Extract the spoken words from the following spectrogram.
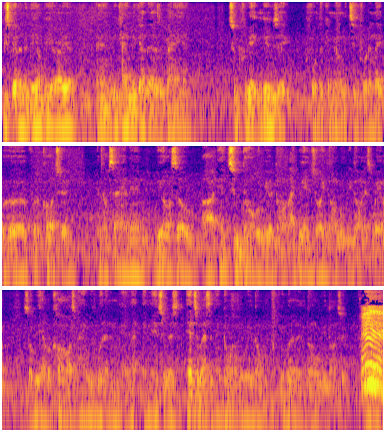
we still in the DMV area, and we came together as a band to create music for the community, for the neighborhood, for the culture. You know what I'm saying? And we also are into doing what we are doing. Like we enjoy doing what we're doing as well. So we have a cause and we willing and, and interest, interested in doing what we're doing. We're willing in doing what we're doing too. Mm.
